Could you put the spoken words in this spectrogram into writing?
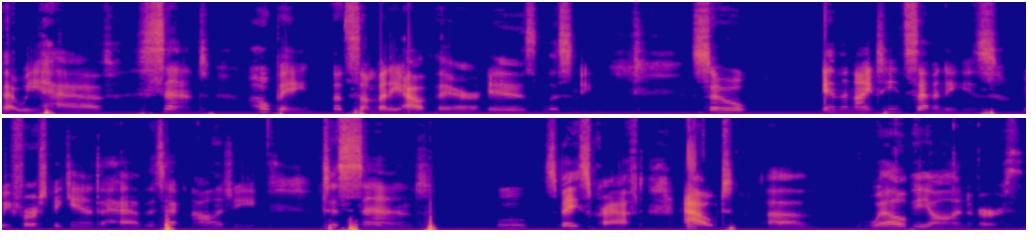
that we have sent? Hoping that somebody out there is listening. So, in the 1970s, we first began to have the technology to send ooh, spacecraft out um, well beyond Earth.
